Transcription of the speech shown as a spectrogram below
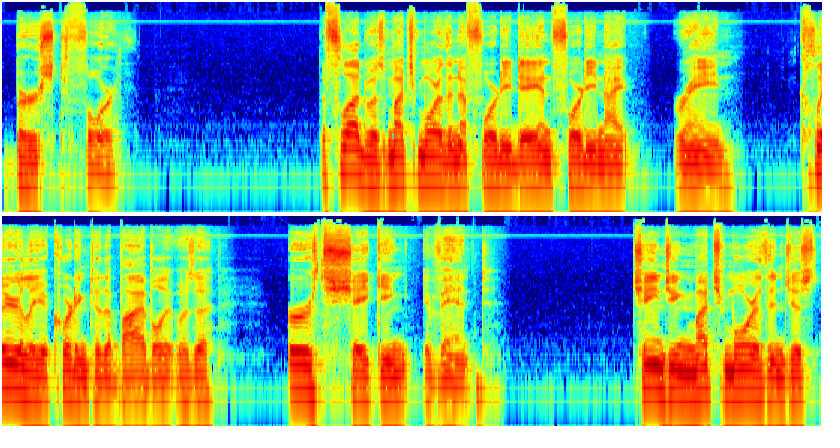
burst forth. The flood was much more than a 40 day and 40 night rain. Clearly, according to the Bible, it was a earth shaking event changing much more than just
